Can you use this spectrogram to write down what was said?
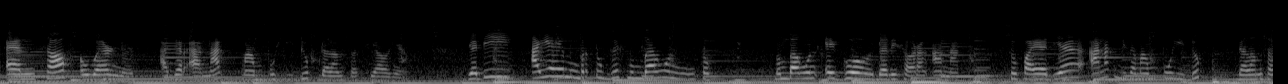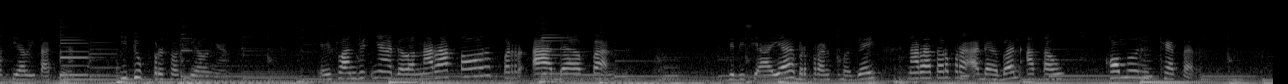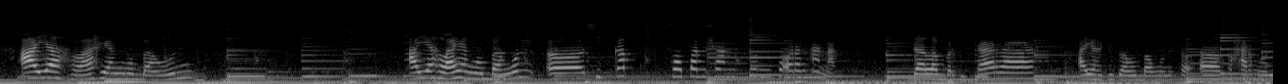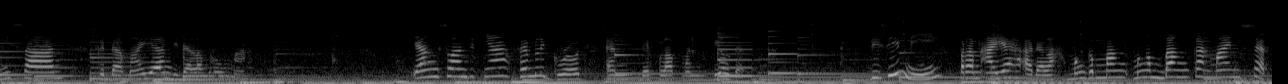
and self awareness agar anak mampu hidup dalam sosialnya. Jadi ayah yang bertugas membangun untuk membangun ego dari seorang anak supaya dia anak bisa mampu hidup dalam sosialitasnya, hidup bersosialnya. Yang selanjutnya adalah narator peradaban. Jadi si ayah berperan sebagai narator peradaban atau communicator. Ayahlah yang membangun ayahlah yang membangun uh, sikap sopan santun seorang anak dalam berbicara. Ayah juga membangun so, uh, keharmonisan, kedamaian di dalam rumah. Yang selanjutnya family growth and development builder. Di sini peran ayah adalah mengembangkan mindset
